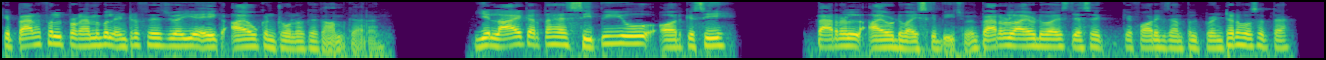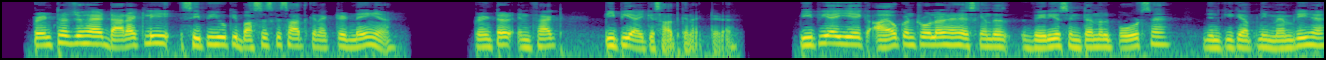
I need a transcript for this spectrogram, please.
کہ پیرافرل پروگرامیبل انٹرفیس جو ہے یہ ایک آئیو کنٹرولر کا کام کر رہا ہے۔ یہ لائے کرتا ہے سی پی یو اور کسی پیرل آئیو ڈیوائس کے بیچ میں۔ پیرل آئیو ڈیوائس جیسے کہ فار ایگزامپل پرنٹر ہو سکتا ہے۔ پرنٹر جو ہے ڈائریکٹلی سی پی یو کی بسز کے ساتھ کنیکٹڈ نہیں ہے۔ پرنٹر انفیکٹ پی پی آئی کے ساتھ کنیکٹڈ ہے۔ پی پی آئی یہ ایک آئیو کنٹرولر ہے۔ اس کے اندر ویریس انٹرنل پورٹس ہیں جن کی کہ اپنی میمری ہے۔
